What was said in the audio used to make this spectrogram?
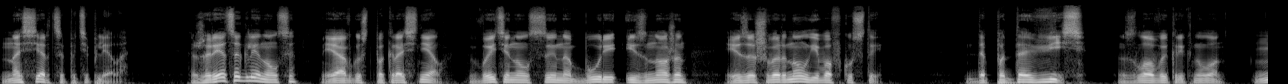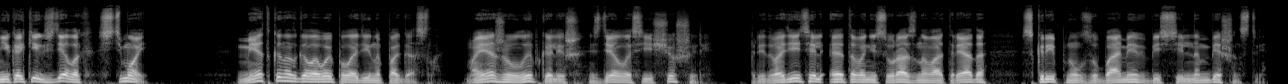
на сердце потеплело. Жрец оглянулся, и Август покраснел, вытянул сына бури из ножен и зашвырнул его в кусты. «Да подавись!» — зло выкрикнул он. «Никаких сделок с тьмой!» Метка над головой паладина погасла. Моя же улыбка лишь сделалась еще шире. Предводитель этого несуразного отряда скрипнул зубами в бессильном бешенстве.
